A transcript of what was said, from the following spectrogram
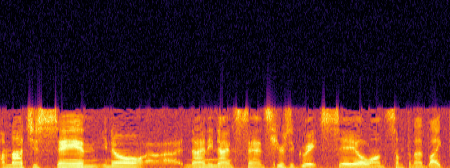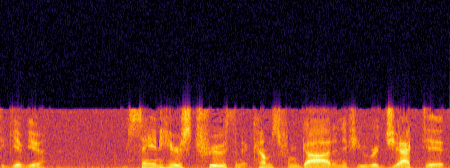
I'm not just saying, you know, uh, 99 cents, here's a great sale on something I'd like to give you I'm saying here's truth and it comes from God, and if you reject it,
